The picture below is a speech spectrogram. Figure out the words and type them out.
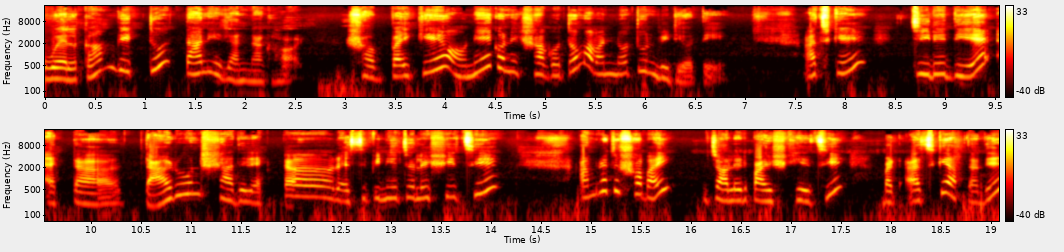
ওয়েলকাম ব্যাক টু তানির রান্নাঘর সবাইকে অনেক অনেক স্বাগতম আমার নতুন ভিডিওতে। আজকে চিড়ে দিয়ে একটা দারুণ স্বাদের একটা রেসিপি নিয়ে চলে এসেছি। আমরা তো সবাই চালের পায়েস খেয়েছি বাট আজকে আপনাদের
